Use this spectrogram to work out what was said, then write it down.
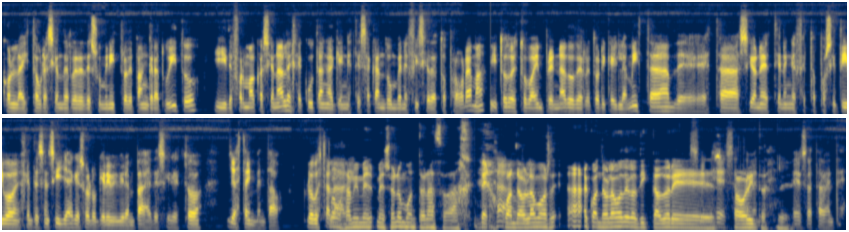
con la instauración de redes de suministro de pan gratuito, y de forma ocasional ejecutan a quien esté sacando un beneficio de estos programas y todo esto va impregnado de retórica islamista, de estas acciones tienen efectos positivos en gente sencilla que solo quiere vivir en paz, es decir, esto ya está inventado. Luego está la... A mí me, suena un montonazo a cuando hablamos de, cuando hablamos de los dictadores favoritos. Exactamente.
